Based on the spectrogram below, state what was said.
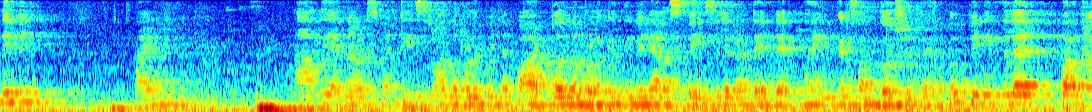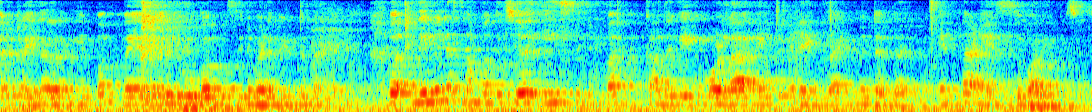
നിവിൻ. ആദ്യം അനൗൺസ്മെന്റ് ടീച്ചർ വന്നപ്പോഴും പിന്നെ പാട്ട് വന്നപ്പോഴൊക്കെ നിവിനെ ആ സ്പേസിൽ കണ്ട എന്റെ ഭയങ്കര സന്തോഷമുണ്ടായിരുന്നു. പിന്നെ ഇന്നലെ പറഞ്ഞ ഒരു ട്രെയിലർ ഇറങ്ങിയപ്പം വേറൊരു രൂപം സിനിമയുടെ കിട്ടുന്നുണ്ട്. അപ്പോൾ നിവിനെ സംബന്ധിച്ച് ഈ സിനിമ കഥ കേൾക്കുമ്പോഴുള്ള ഏറ്റവും വലിയ എക്സൈറ്റ്മെന്റ് എന്തായിരുന്നു? എന്താണ് എസ് പറയിപ്പിച്ചത്?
